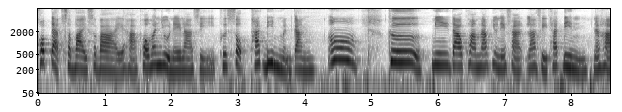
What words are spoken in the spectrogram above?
คบแบบสบายๆค่ะ เพราะมันอยู่ในราศีพฤษภธาตุดินเหมือนกันอ๋อคือมีดาวความรักอยู่ในราศีธาตุดินนะคะ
